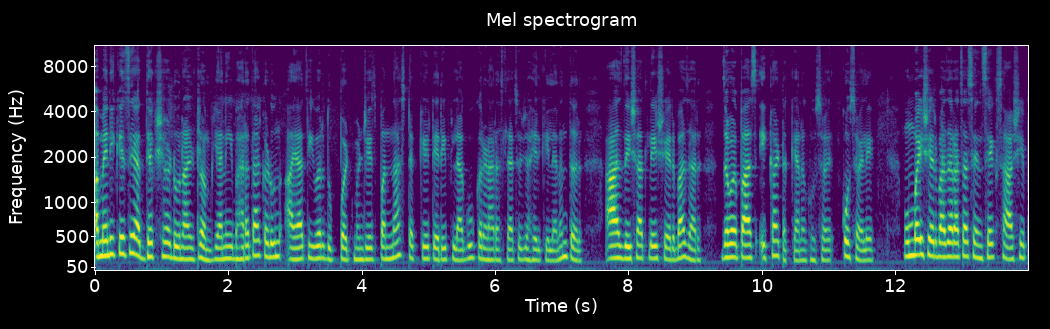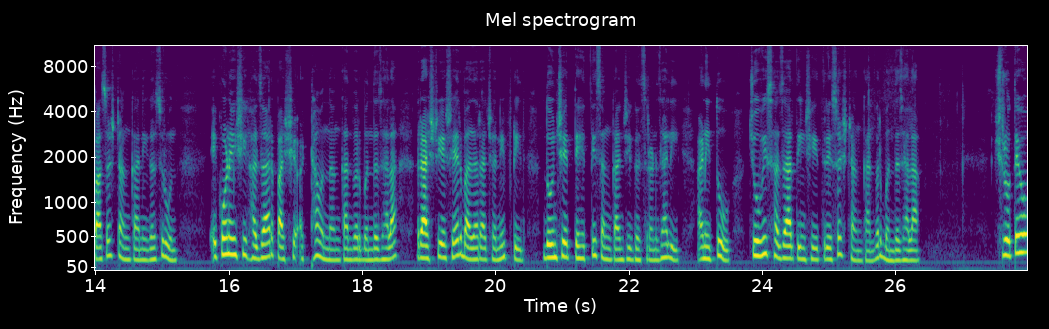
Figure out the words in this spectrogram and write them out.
अमेरिकेचे अध्यक्ष डोनाल्ड ट्रम्प यांनी भारताकडून आयातीवर दुप्पट म्हणजेच पन्नास टक्के टेरिफ लागू करणार असल्याचं जाहीर केल्यानंतर आज देशातले शेअर बाजार जवळपास एका टक्क्यानं घोसळ कोसळले. मुंबई शेअर बाजाराचा सेन्सेक्स सहाशे पासष्ट अंकांनी घसरून एकोणऐंशी हजार पाचशे अठ्ठावन्न अंकांवर बंद झाला. राष्ट्रीय शेअर बाजाराच्या निफ्टीत दोनशे तेहतीस अंकांची घसरण झाली आणि तो चोवीस हजार तीनशे त्रेसष्ट अंकांवर बंद झाला. श्रोते हो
